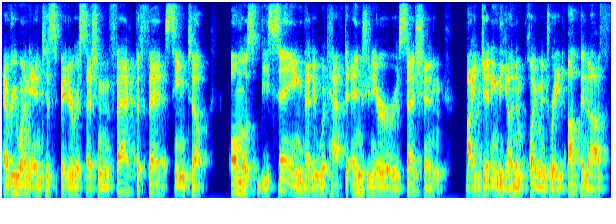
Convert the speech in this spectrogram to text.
everyone anticipated a recession. In fact, the Fed seemed to almost be saying that it would have to engineer a recession by getting the unemployment rate up enough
